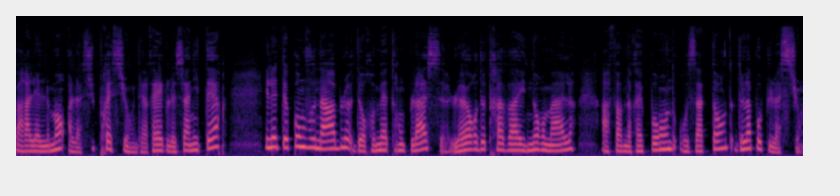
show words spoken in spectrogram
parallèlement à la suppression des règles sanitaires, il était convenable de remettre en place l'heure de travail normale afin de répondre aux attentes de la population.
